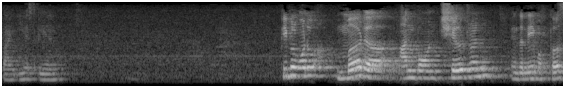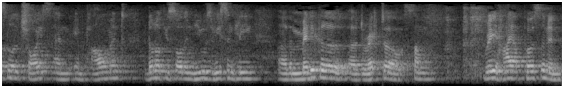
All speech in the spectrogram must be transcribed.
by ESPN. People want to murder unborn children in the name of personal choice and empowerment. I don't know if you saw the news recently. Uh, the medical uh, director, or some really high up person in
